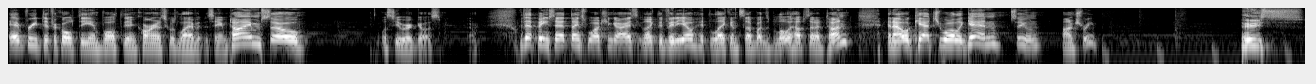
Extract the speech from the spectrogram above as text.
every difficulty involved the Incarnates was live at the same time. So we'll see where it goes. With that being said, thanks for watching, guys. If you like the video, hit the like and sub buttons below. It helps out a ton. And I will catch you all again soon on stream. Peace.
